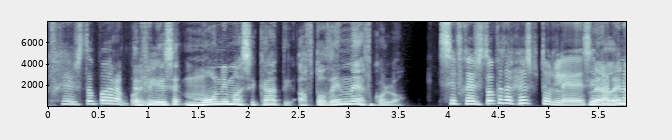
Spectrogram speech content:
Ευχαριστώ πάρα πολύ. Ρε φίλε, είσαι μόνιμα σικάτη. Αυτό δεν είναι εύκολο. Σε ευχαριστώ καταρχάς που το λες. Ναι, Έπρεπε αλλά να είναι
